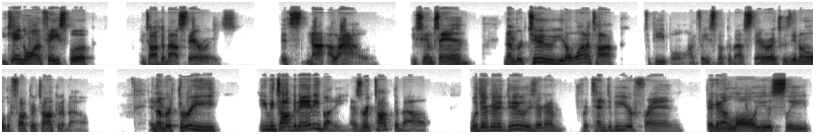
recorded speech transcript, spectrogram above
You can't go on Facebook and talk about steroids. It's not allowed. You see what I'm saying? Number two, you don't want to talk to people on Facebook about steroids because they don't know what the fuck they're talking about. And number three, you can be talking to anybody, as Rick talked about. What they're going to do is they're going to pretend to be your friend. They're going to lull you to sleep,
